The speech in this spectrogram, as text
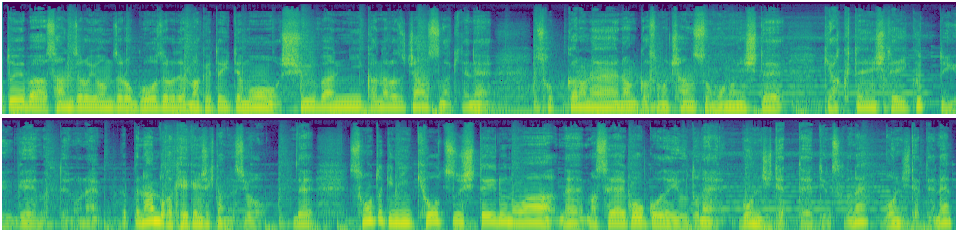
例えば3-0-4-0-5-0で負けていても終盤に必ずチャンスが来てねそっからねなんかそのチャンスをものにして逆転していくっていうゲームっていうのをねやっぱ何度か経験してきたんですよ。でその時に共通しているのはね、まあ、聖愛高校でいうとね凡事徹底っていうんですけどね凡事徹底ね。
